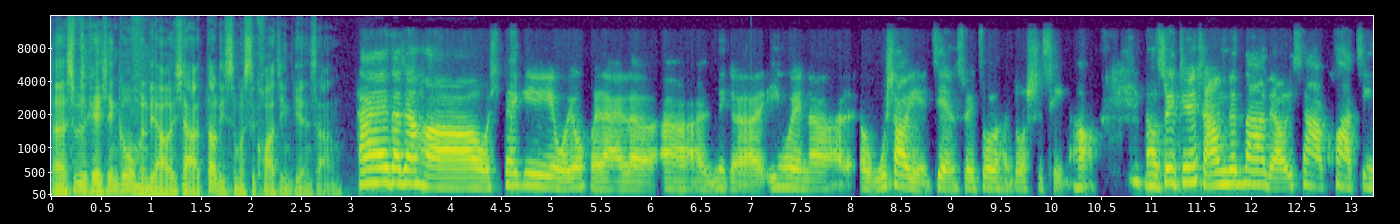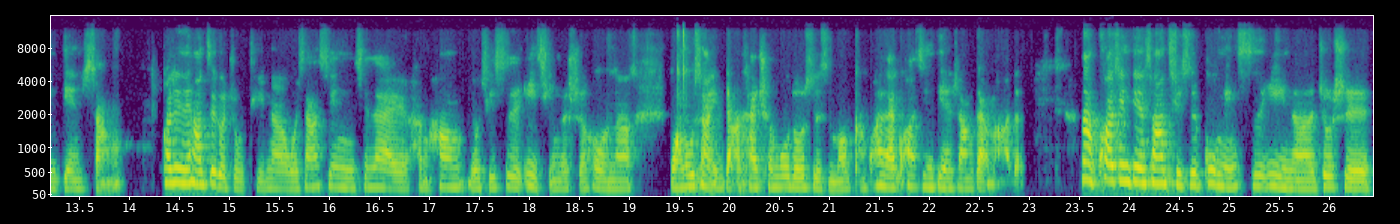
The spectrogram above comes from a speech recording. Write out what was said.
呃，是不是可以先跟我们聊一下，到底什么是跨境电商？嗨，大家好，我是 Peggy，我又回来了啊、呃。那个因为呢，呃，吴少也见。所以做了很多事情哈，然后所以今天想要跟大家聊一下跨境电商。跨境电商这个主题呢，我相信现在很夯，尤其是疫情的时候呢，网络上一打开，全部都是什么赶快来跨境电商干嘛的。那跨境电商其实顾名思义呢，就是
